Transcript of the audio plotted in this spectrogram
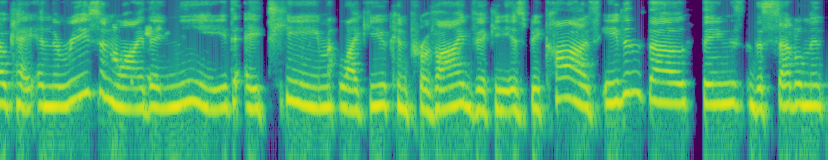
Okay, and the reason why they need a team like you can provide, Vicky, is because even though things, the settlement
